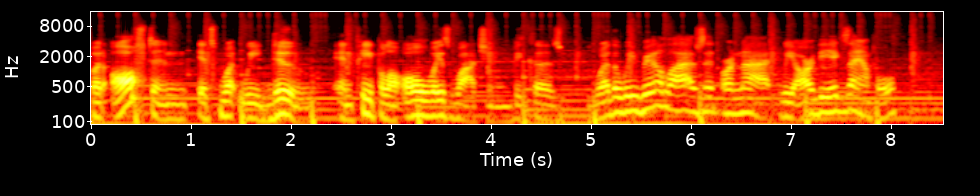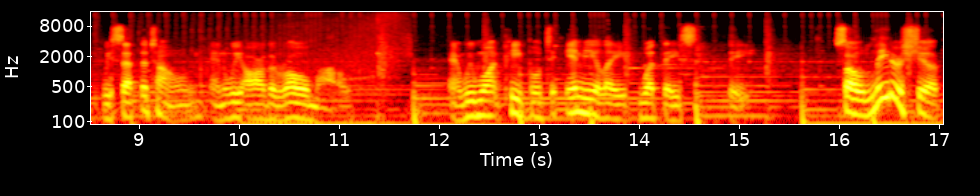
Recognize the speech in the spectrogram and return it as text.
but often it's what we do. And people are always watching because whether we realize it or not, we are the example we set the tone and we are the role model. And we want people to emulate what they see. So, leadership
